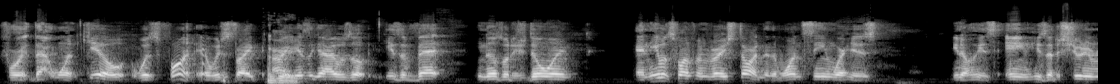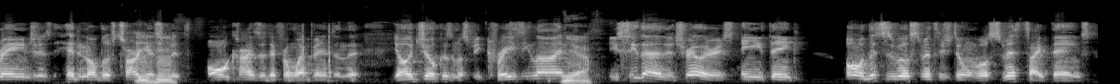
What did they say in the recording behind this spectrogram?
for that one kill was fun. It was just like, all right, here's a guy who's a he's a vet, he knows what he's doing, and he was fun from the very start. And then the one scene where his you know his aim, he's at a shooting range and is hitting all those targets Mhm. with all kinds of different weapons, and the y'all jokers must be crazy line. Yeah. You see that in the trailers, and you think, oh, this is Will Smith is doing Will Smith type things.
